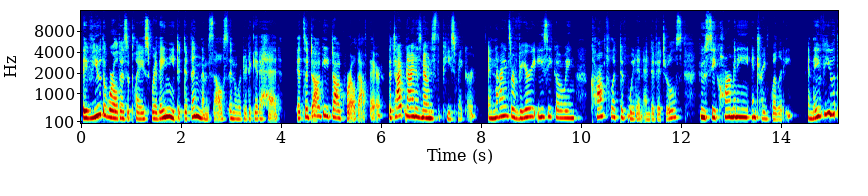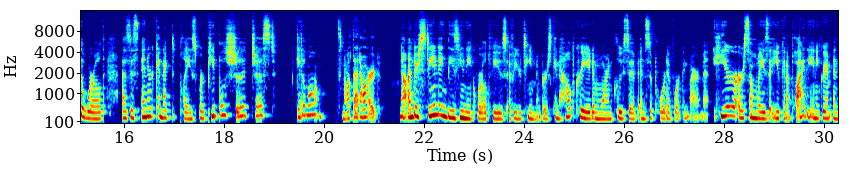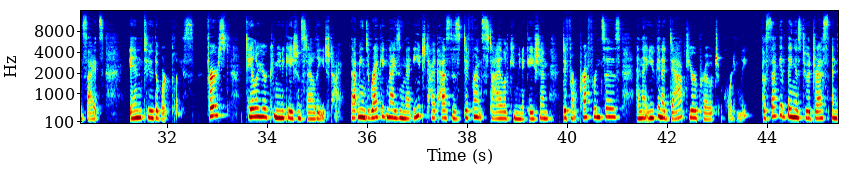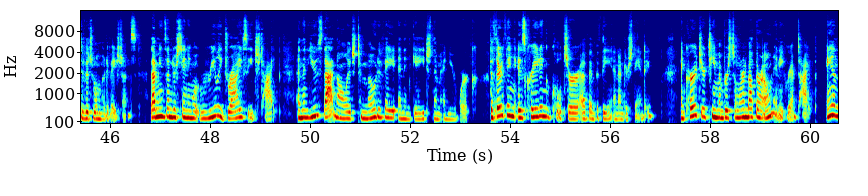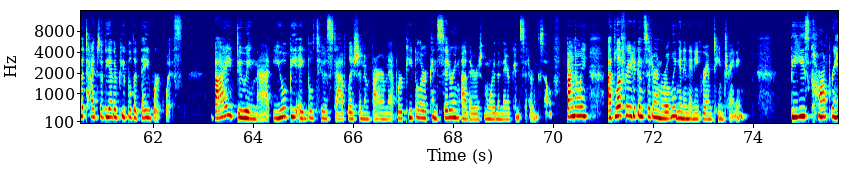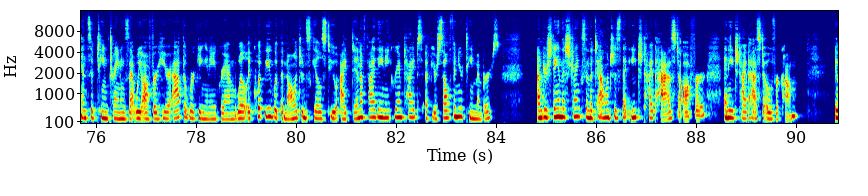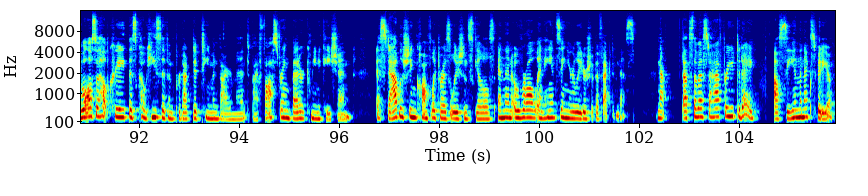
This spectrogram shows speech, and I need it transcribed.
They view the world as a place where they need to defend themselves in order to get ahead. It's a dog eat dog world out there. The type 9 is known as the peacemaker. And nines are very easygoing, conflict avoidant individuals who seek harmony and tranquility and they view the world as this interconnected place where people should just get along. It's not that hard. Now, understanding these unique worldviews of your team members can help create a more inclusive and supportive work environment. Here are some ways that you can apply the Enneagram insights into the workplace. First, tailor your communication style to each type. That means recognizing that each type has this different style of communication, different preferences, and that you can adapt your approach accordingly. The second thing is to address individual motivations. That means understanding what really drives each type and then use that knowledge to motivate and engage them in your work. The third thing is creating a culture of empathy and understanding. Encourage your team members to learn about their own Enneagram type and the types of the other people that they work with. By doing that, you'll be able to establish an environment where people are considering others more than they're considering self. Finally, I'd love for you to consider enrolling in an Enneagram team training. These comprehensive team trainings that we offer here at the Working Enneagram will equip you with the knowledge and skills to identify the Enneagram types of yourself and your team members, understand the strengths and the challenges that each type has to offer and each type has to overcome it will also help create this cohesive and productive team environment by fostering better communication, establishing conflict resolution skills, and then overall enhancing your leadership effectiveness. Now, that's the best I have for you today. I'll see you in the next video.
